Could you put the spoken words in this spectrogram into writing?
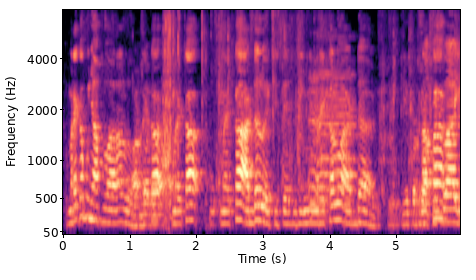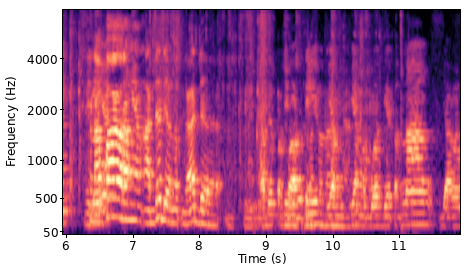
mereka punya hak suara loh. Mereka suara. mereka mereka ada loh eksistensinya mereka lo ada. Gitu dia Kenapa- lah kenapa orang yang ada dianggap nggak ada? Gitu. ada persuasif yang yang ngebuat dia tenang jangan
